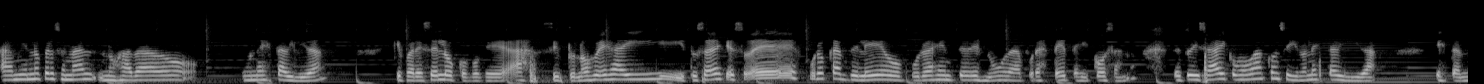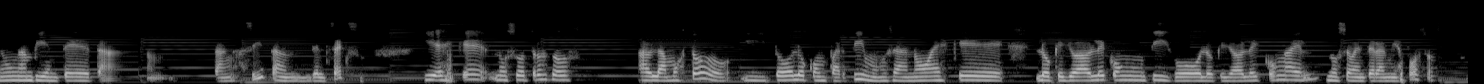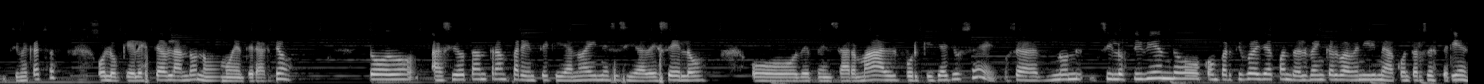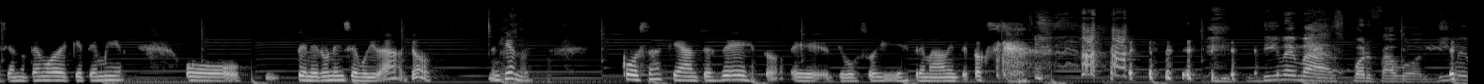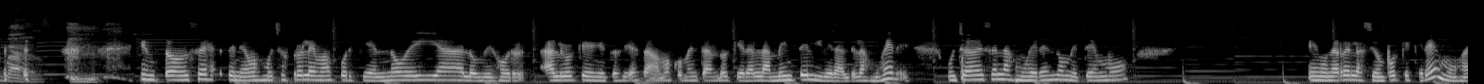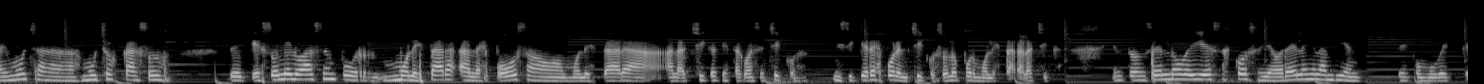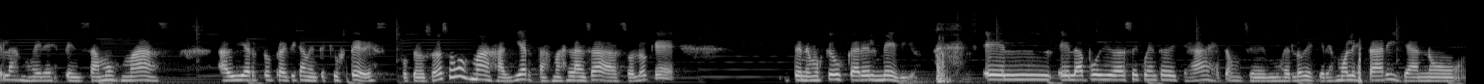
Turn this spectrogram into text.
a mí en lo personal nos ha dado una estabilidad que parece loco, porque ah, si tú nos ves ahí tú sabes que eso es puro candeleo, pura gente desnuda, puras tetas y cosas, ¿no? Entonces tú dices, ay, ¿cómo vas a conseguir una estabilidad estando en un ambiente tan, tan así, tan del sexo? Y es que nosotros dos hablamos todo y todo lo compartimos, o sea, no es que lo que yo hable contigo o lo que yo hable con él no se va a enterar mi esposo, ¿sí me cachas? O lo que él esté hablando no me voy a enterar yo. todo ha sido tan transparente que ya no hay necesidad de celo o de pensar mal, porque ya yo sé, o sea, no, si lo estoy viendo compartir por allá, cuando él venga, él va a venir y me va a contar su experiencia, no tengo de qué temer o tener una inseguridad, yo, ¿me entiendes? Cosa que antes de esto eh, yo soy extremadamente tóxica. dime más, por favor, dime más. Entonces teníamos muchos problemas porque él no veía a lo mejor algo que en estos días estábamos comentando, que era la mente liberal de las mujeres. Muchas veces las mujeres nos metemos en una relación porque queremos. Hay muchas, muchos casos de que solo lo hacen por molestar a la esposa o molestar a, la chica que está con ese chico. Ni siquiera es por el chico, solo por molestar a la chica. Entonces él no veía esas cosas y ahora él en el ambiente, como ve que las mujeres pensamos más abierto prácticamente que ustedes, porque nosotros somos más abiertas, más lanzadas, solo que tenemos que buscar el medio. él, él ha podido darse cuenta de que, ah, esta mujer lo que quiere es molestar y ya no.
